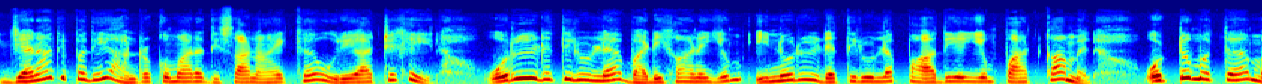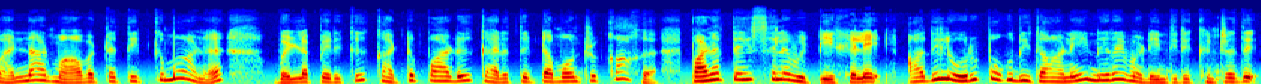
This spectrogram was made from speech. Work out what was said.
ஜனாதிபதி அன்றகுமார திசாநாயக்க உரையாற்றுகையில் ஒரு இடத்திலுள்ள வடிகானையும் இன்னொரு இடத்திலுள்ள பாதையையும் பார்க்காமல் ஒட்டுமொத்த மன்னார் மாவட்டத்திற்குமான வெள்ளப்பெருக்கு கட்டுப்பாடு கருத்திட்டம் ஒன்றுக்காக பணத்தை செலவிட்டீர்களே அதில் ஒரு பகுதி தானே நிறைவடைந்திருக்கின்றது.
